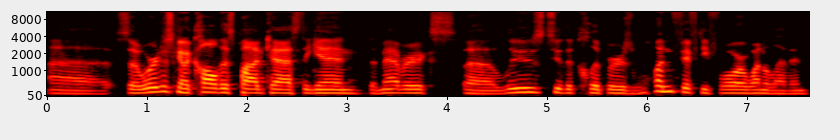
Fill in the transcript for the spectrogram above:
Uh, so we're just going to call this podcast again. The Mavericks uh, lose to the Clippers 154 111.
